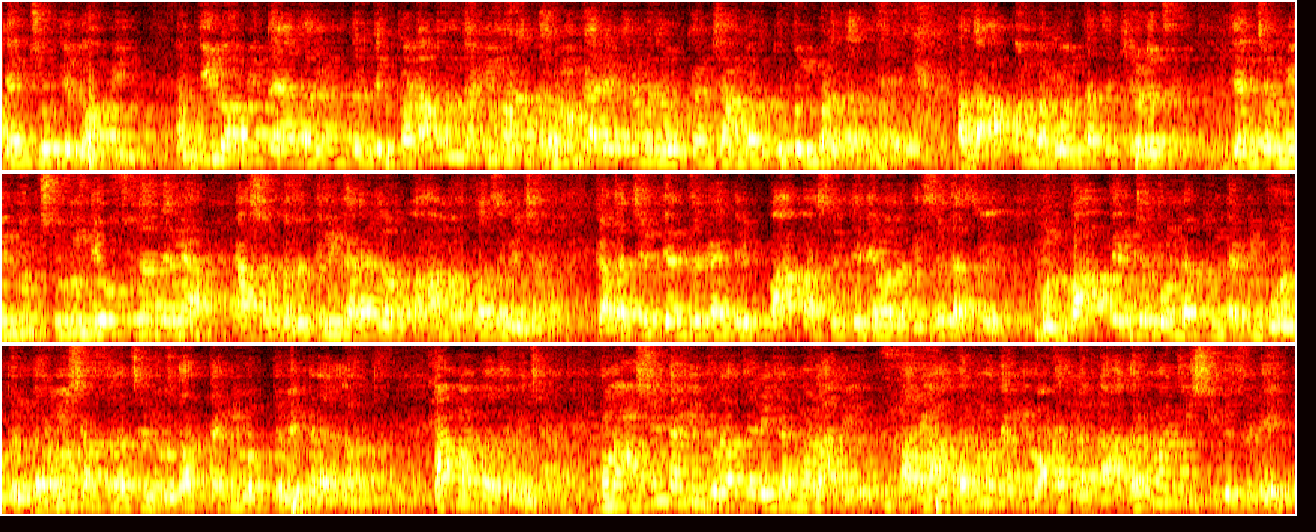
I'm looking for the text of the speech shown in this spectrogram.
त्यांची होती लॉबी आणि ती लॉबी तयार झाल्यानंतर ते कडाडून त्यांनी मला धर्मकार्य करणाऱ्या लोकांच्या अंगावर तुटून पडतात आता हा पण भगवंताचा खेळच आहे. त्यांच्या मेंदूत शिरून देव सुद्धा त्यांना अशा पद्धतीने करायला लावतो हा महत्त्वाचा विचार. कदाचित त्यांचं काहीतरी पाप असेल ते देवाला दिसत असेल म्हणून पाप त्यांच्या तोंडातून त्यांनी बोलतो धर्मशास्त्राच्या विरोधात त्यांनी वक्तव्य करायला लावतात हा महत्त्वाचा विचार. म्हणून असे त्यांनी दुराचारी जन्माला आले आणि अधर्म त्यांनी वाढायला लागला. अधर्माची शिग चढेल.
